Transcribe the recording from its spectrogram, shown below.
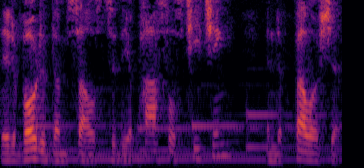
They devoted themselves to the apostles' teaching and to fellowship,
